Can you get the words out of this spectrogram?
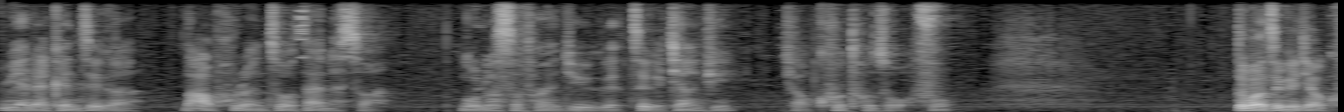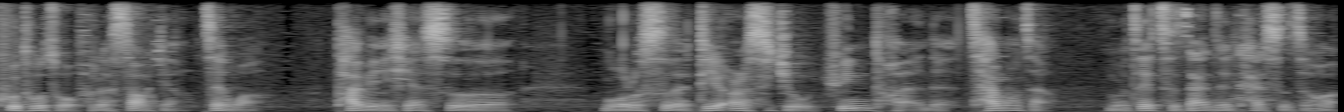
原来跟这个拿破仑作战的时候，俄罗斯方面就有个这个将军叫库图佐夫。那么这个叫库图佐夫的少将阵亡，他原先是俄罗斯的第二十九军团的参谋长。那么这次战争开始之后，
